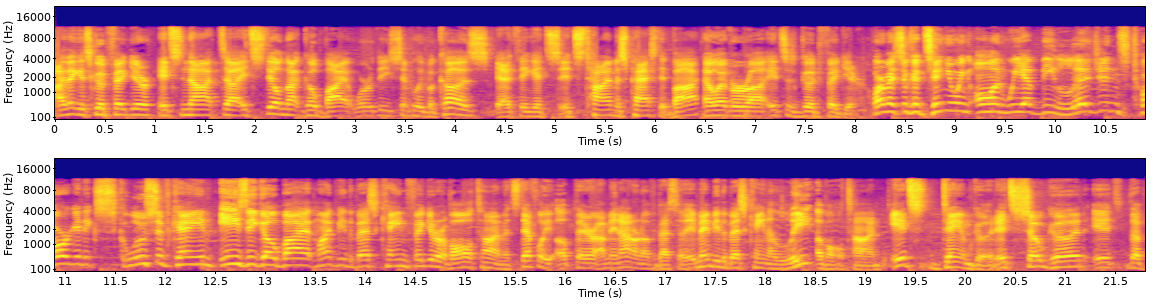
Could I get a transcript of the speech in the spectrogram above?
I think it's a good figure. It's not, uh, it's still not go buy it worthy simply because I think it's its time has passed it by. However, uh, it's a good figure. All right, so continuing on, we have the Legends Target exclusive Kane. Easy go buy it. Might be the best Kane figure of all time. It's definitely up there. I mean, I don't know if the best. It may be the best Kane Elite of all time. It's damn good good. It's so good. It's the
